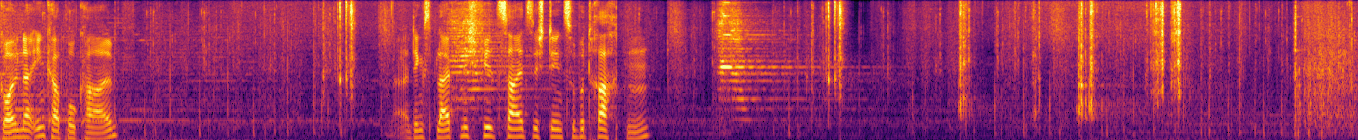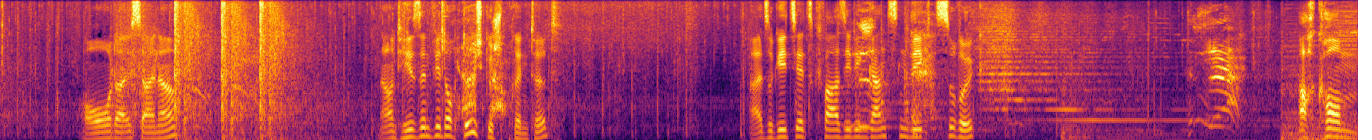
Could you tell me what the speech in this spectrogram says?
Goldener Inka-Pokal. Allerdings bleibt nicht viel Zeit, sich den zu betrachten. Oh, da ist einer. Na, und hier sind wir doch durchgesprintet. Also geht's jetzt quasi den ganzen Weg zurück. Ach komm.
